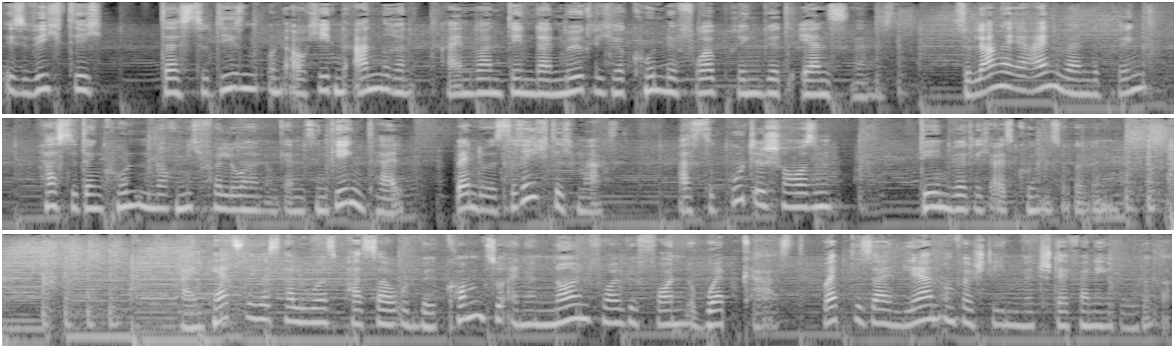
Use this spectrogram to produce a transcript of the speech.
ist wichtig, dass du diesen und auch jeden anderen Einwand, den dein möglicher Kunde vorbringen wird, ernst nimmst. Solange er Einwände bringt, hast du den Kunden noch nicht verloren und ganz im Gegenteil. Wenn du es richtig machst, hast du gute Chancen, den wirklich als Kunden zu gewinnen. Ein herzliches Hallo aus Passau und willkommen zu einer neuen Folge von Webcast. Webdesign lernen und verstehen mit Stefanie Ruderer.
